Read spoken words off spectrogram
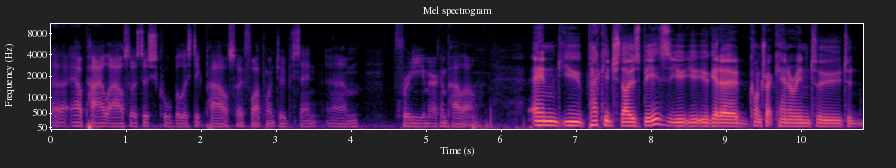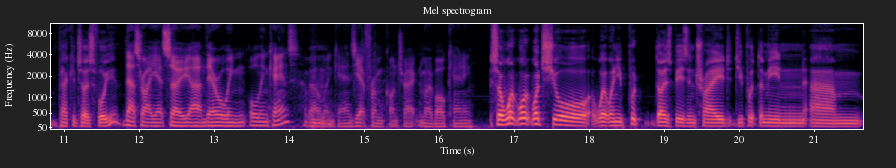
uh, our pale ale, so it's just called Ballistic Pale, so 5.2% um, fruity American pale ale. And you package those beers. You, you, you, get a contract canner in to, to package those for you. That's right. Yeah. So um, they're all in all in cans, available mm. in cans. Yeah, from contract mobile canning. So what, what what's your when you put those beers in trade? Do you put them in um,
